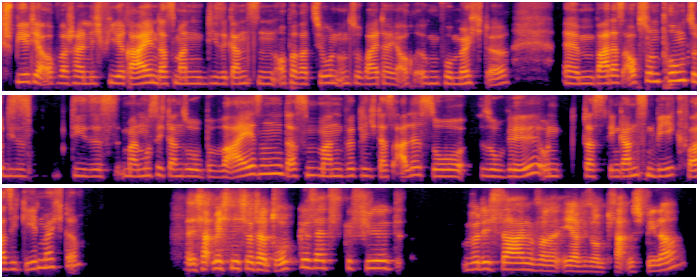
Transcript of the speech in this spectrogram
spielt ja auch wahrscheinlich viel rein, dass man diese ganzen Operationen und so weiter ja auch irgendwo möchte. Ähm, war das auch so ein Punkt, so dieses, dieses, man muss sich dann so beweisen, dass man wirklich das alles so, so will und das den ganzen Weg quasi gehen möchte? Ich habe mich nicht unter Druck gesetzt gefühlt, würde ich sagen, sondern eher wie so ein Plattenspieler,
